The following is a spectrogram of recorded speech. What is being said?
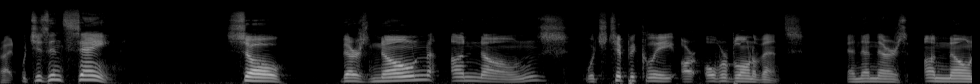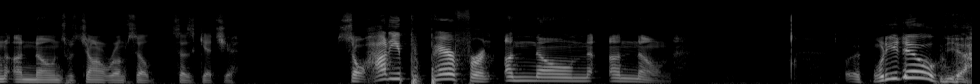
Right, which is insane. So there's known unknowns, which typically are overblown events. And then there's unknown unknowns, which John Rumsfeld says get you. So how do you prepare for an unknown unknown? Uh, What do you do? Yeah,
